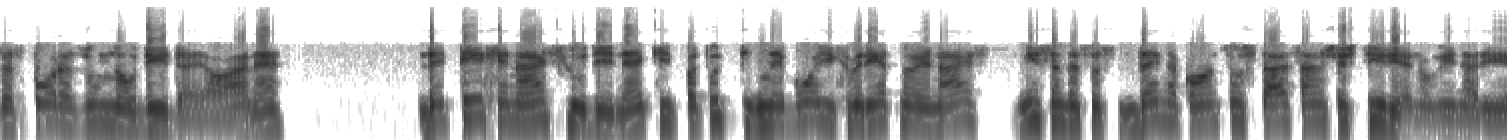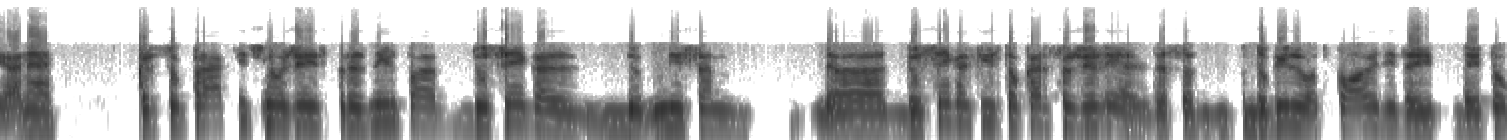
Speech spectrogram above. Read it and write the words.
da sporazumno odidejo. Zdaj teh 11 ljudi, ne, ki pa tudi ne bo jih verjetno 11, mislim, da so zdaj na koncu ostali samo še štirje novinari, ker so praktično že izpraznili pa dosegali, mislim, uh, dosegali tisto, kar so želeli, da so dobili odpovedi, da, da je to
